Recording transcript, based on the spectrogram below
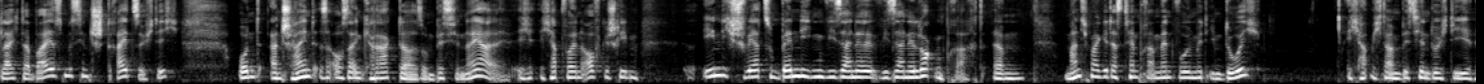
gleich dabei, ist ein bisschen streitsüchtig. Und anscheinend ist auch sein Charakter so ein bisschen, naja, ich, ich habe vorhin aufgeschrieben, ähnlich schwer zu bändigen wie seine, wie seine Lockenpracht. Ähm, manchmal geht das Temperament wohl mit ihm durch. Ich habe mich da ein bisschen durch die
